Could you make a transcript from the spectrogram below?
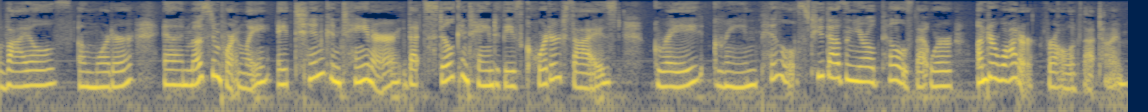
vials, a mortar, and most importantly, a tin container that still contained these quarter-sized gray green pills, 2,000 year old pills that were underwater for all of that time.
